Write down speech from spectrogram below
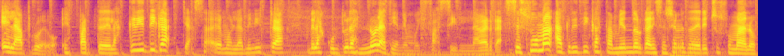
el apruebo. Es parte de las críticas, ya sabemos, la ministra de las Culturas no la tiene muy fácil, la verdad. Se suma a críticas también de organizaciones de derechos humanos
